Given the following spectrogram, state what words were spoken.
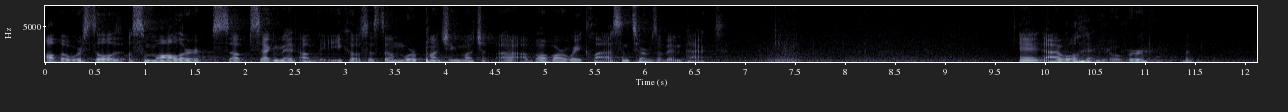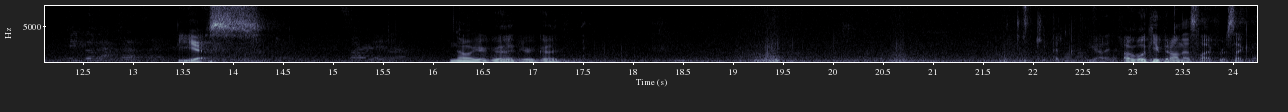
although we're still a smaller subsegment of the ecosystem, we're punching much uh, above our weight class in terms of impact. And I will hand it over. Yes. No, you're good. You're good. Just keep it on that yeah. slide. I will keep it on that slide for a second.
